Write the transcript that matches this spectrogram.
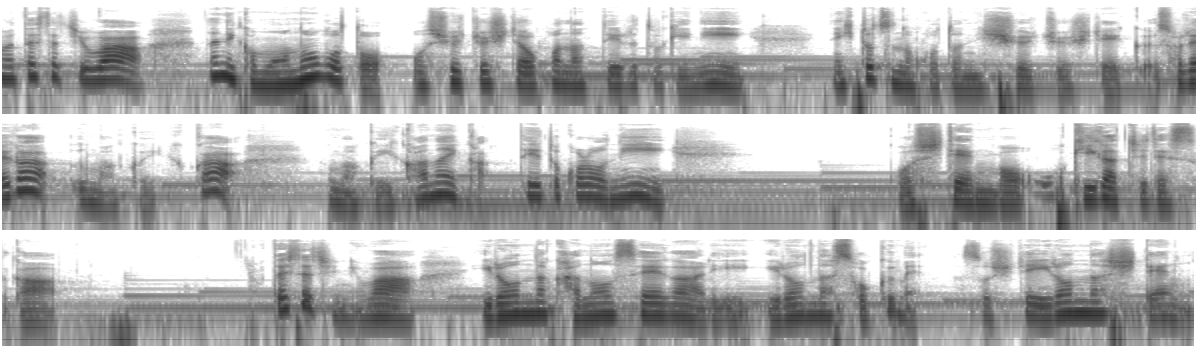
私たちは何か物事を集中して行っている時に、ね、一つのことに集中していく。それがうまくいくかうまくいかないかっていうところにこう視点を置きがちですが私たちにはいろんな可能性がありいろんな側面そしていろんな視点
